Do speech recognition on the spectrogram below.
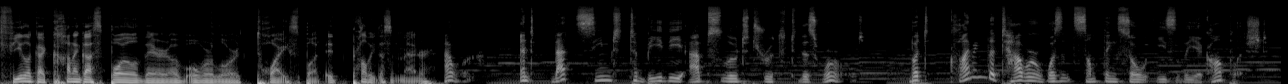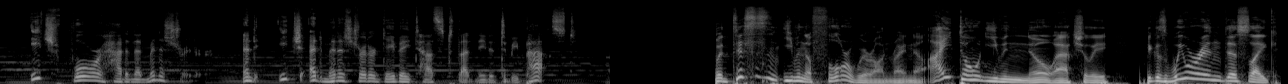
I feel like I kind of got spoiled there of Overlord twice, but it probably doesn't matter. tower. And that seemed to be the absolute truth to this world. But climbing the tower wasn't something so easily accomplished. Each floor had an administrator, and each administrator gave a test that needed to be passed. But this isn't even the floor we're on right now. I don't even know actually, because we were in this like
